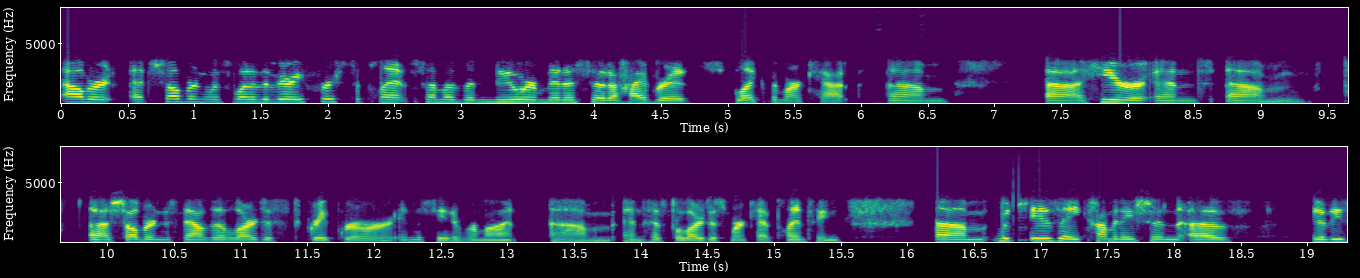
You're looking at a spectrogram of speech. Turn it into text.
Albert at Shelburne was one of the very first to plant some of the newer Minnesota hybrids, like the Marquette, um, uh, here. And um, uh, Shelburne is now the largest grape grower in the state of Vermont um, and has the largest Marquette planting, um, which is a combination of you know these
